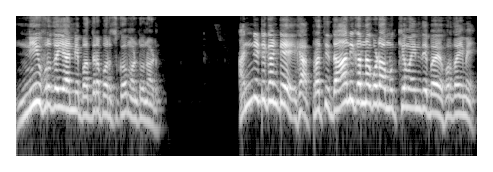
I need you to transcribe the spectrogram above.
నీ హృదయాన్ని భద్రపరుచుకోమంటున్నాడు. అన్నిటికంటే ఇక ప్రతి దానికన్నా కూడా ముఖ్యమైనది హృదయమే.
